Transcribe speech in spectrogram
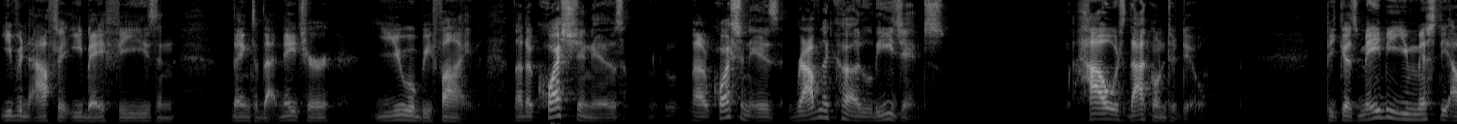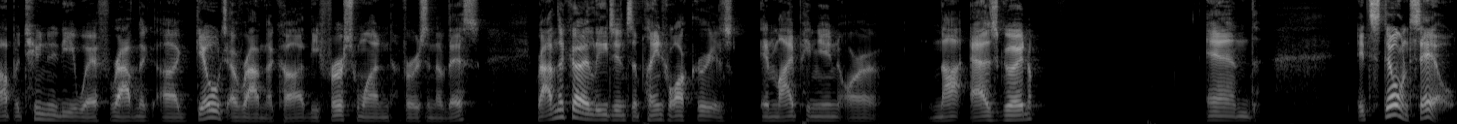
even after eBay fees and things of that nature. You will be fine. Now the question is, now the question is, Ravnica Allegiance. How is that going to do? Because maybe you missed the opportunity with Ravnica, uh, Guilds of Ravnica, the first one version of this. Ravnica Allegiance, the Planeswalker is, in my opinion, are not as good. And it's still on sale.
